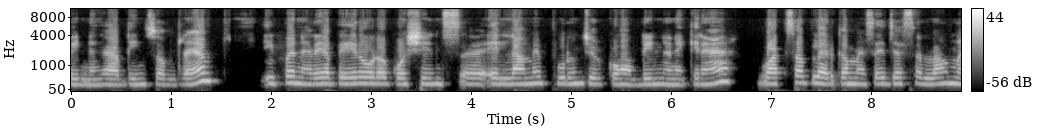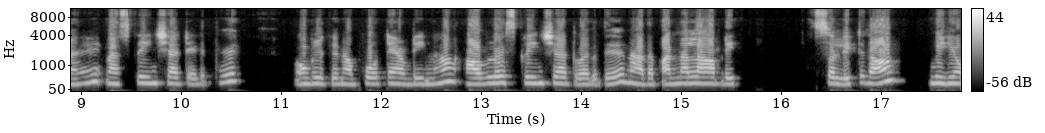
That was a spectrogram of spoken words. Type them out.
பின்னுங்க அப்படின்னு சொல்றேன். இப்ப நிறைய பேரோட கொஷின்ஸ் எல்லாமே புரிஞ்சிருக்கும் அப்படின்னு நினைக்கிறேன். வாட்ஸ்அப்ல இருக்க மெசேஜஸ் எல்லாமே நான் ஸ்கிரீன்ஷாட் எடுத்து உங்களுக்கு நான் போட்டேன் அப்படின்னா அவ்வளோ ஸ்கிரீன்ஷாட் வருது. நான் அதை பண்ணலாம் அப்படி சொல்லிட்டு தான் வீடியோ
